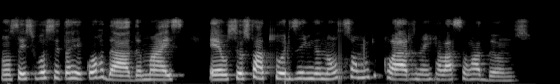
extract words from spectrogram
Não sei se você está recordada, mas é, os seus fatores ainda não são muito claros né, em relação a danos.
